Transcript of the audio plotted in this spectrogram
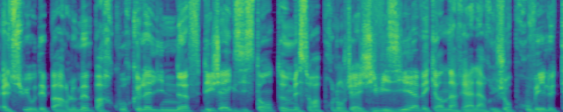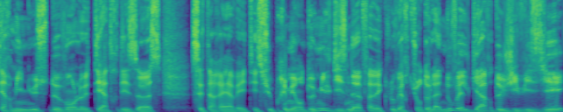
Elle suit au départ le même parcours que la ligne 9 déjà existante mais sera prolongée à Givisier avec un arrêt à la rue Jean Prouvé, le terminus devant le théâtre des Os. Cet arrêt avait été supprimé en 2019 avec l'ouverture de la nouvelle gare de Givisier.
